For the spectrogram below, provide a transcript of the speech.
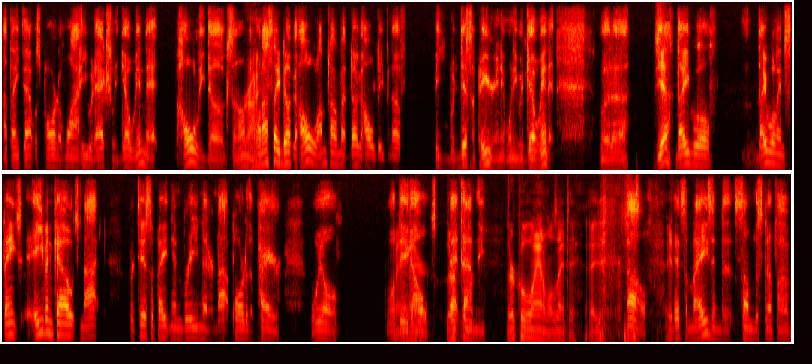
I think that was part of why he would actually go in that hole he dug some. Right. When I say dug a hole, I'm talking about dug a hole deep enough he would disappear in it when he would go in it. But uh, yeah, they will they will instinct even coyotes not participating in breeding that are not part of the pair will will Man, dig holes they're- that time of the year. They're cool animals, ain't they? They just- Oh, it- it's amazing to, some of the stuff I've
